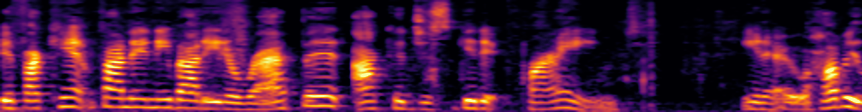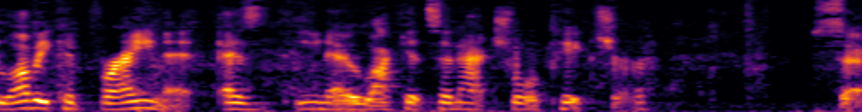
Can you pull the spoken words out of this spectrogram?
if I can't find anybody to wrap it, I could just get it framed. You know, Hobby Lobby could frame it as, you know, like it's an actual picture. So,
